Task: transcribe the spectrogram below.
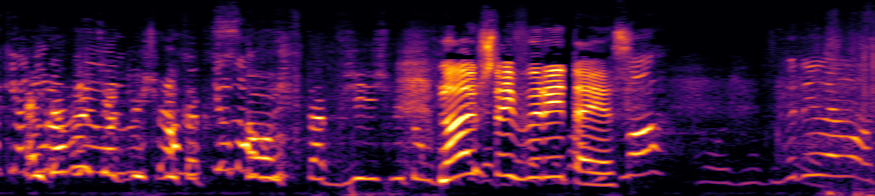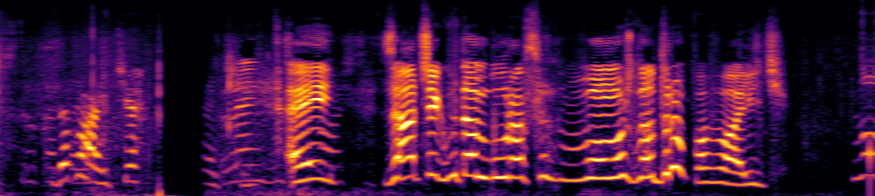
jak ja Ej, go dawajcie, robiłem, jakbyśmy był tak pionowy. stąd, tak wzięliśmy tą... No już tutaj wyryte jest. No, wyryłem ostro. Dawajcie. Ej, zobacz jakby tam był rozpęd, by było można dropa walić. No,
